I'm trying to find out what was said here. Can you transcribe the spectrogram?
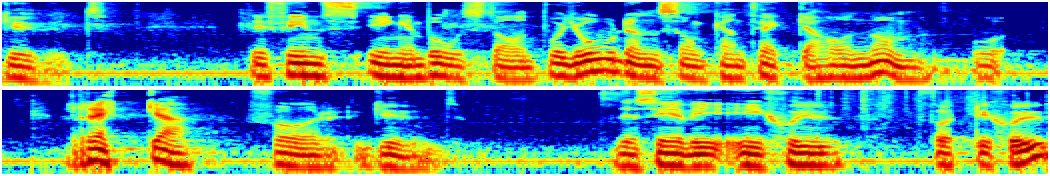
Gud. Det finns ingen bostad på jorden som kan täcka honom och räcka för Gud. Det ser vi i 7.47.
